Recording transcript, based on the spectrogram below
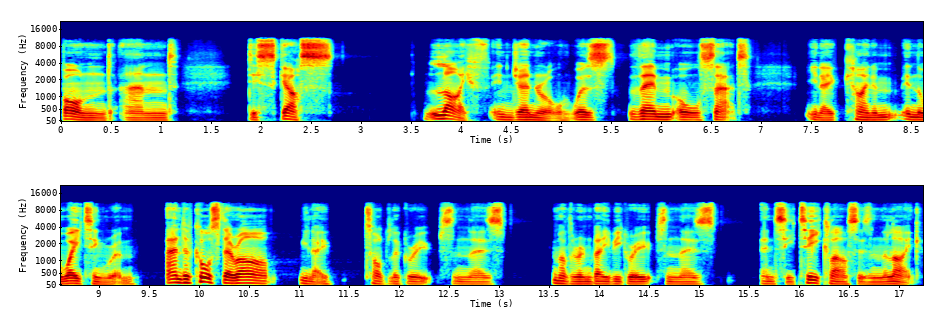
bond and discuss life in general was them all sat, you know, kind of in the waiting room. And of course, there are, you know, toddler groups and there's mother and baby groups and there's NCT classes and the like.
